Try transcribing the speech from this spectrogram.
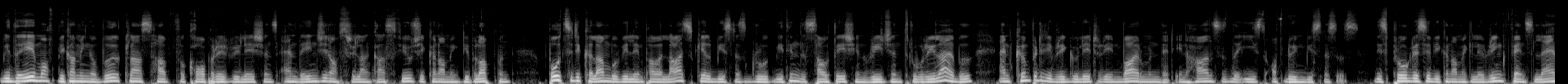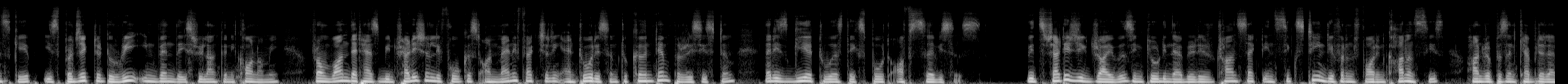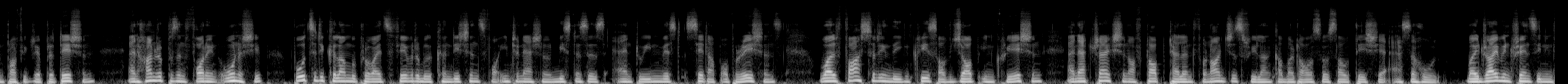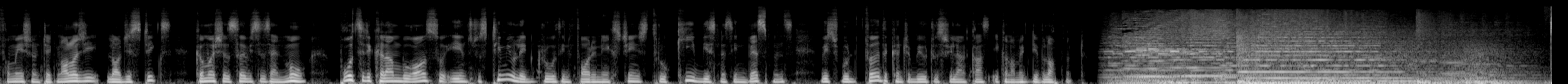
With the aim of becoming a world-class hub for corporate relations and the engine of Sri Lanka's future economic development, Port City Colombo will empower large-scale business growth within the South Asian region through a reliable and competitive regulatory environment that enhances the ease of doing businesses. This progressive economically ring-fenced landscape is projected to reinvent the Sri Lankan economy from one that has been traditionally focused on manufacturing and tourism to contemporary system that is geared towards the export of services. With strategic drivers including the ability to transact in 16 different foreign currencies, 100% capital and profit repatriation, and 100% foreign ownership, Port City Colombo provides favorable conditions for international businesses and to invest set up operations while fostering the increase of job in creation and attraction of top talent for not just Sri Lanka but also South Asia as a whole. By driving trends in information technology, logistics, commercial services and more, Port City Colombo also aims to stimulate growth in foreign exchange through key business investments which would further contribute to Sri Lanka's economic development.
